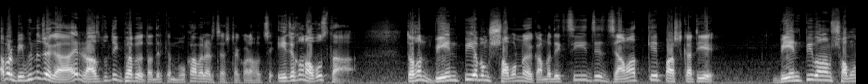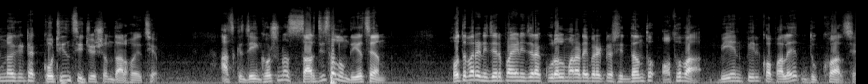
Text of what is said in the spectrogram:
আবার বিভিন্ন জায়গায় রাজনৈতিকভাবেও তাদেরকে মোকাবেলার চেষ্টা করা হচ্ছে। এই যখন অবস্থা, তখন বিএনপি এবং সমন্বয়ক, আমরা দেখছি যে জামাতকে পাশ কাটিয়ে বিএনপি বনাম সমন্বয়ক একটা কঠিন সিচুয়েশন দাঁড় হয়েছে। আজকে যেই ঘোষণা সার্জিস আলম দিয়েছেন, হতে পারে নিজের পায়ে নিজেরা কুড়াল মারা টাইপের একটা সিদ্ধান্ত, অথবা বিএনপির কপালে দুঃখ আছে।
